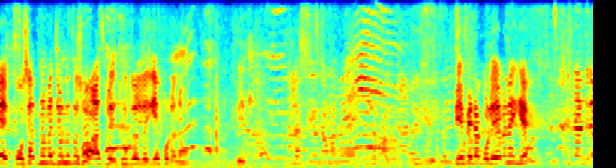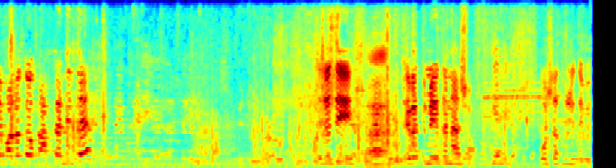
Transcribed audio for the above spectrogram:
এ প্রসাদ নেবার জন্য তো সব আসবে তুই ইয়ে করে নাও। পেঁপেটা গলে যাবে না গিয়ে বলো তো কাপটা দিতে। হ্যাঁ। এবার তুমি এখানে আসো। প্রসাদগুলি দেবে।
